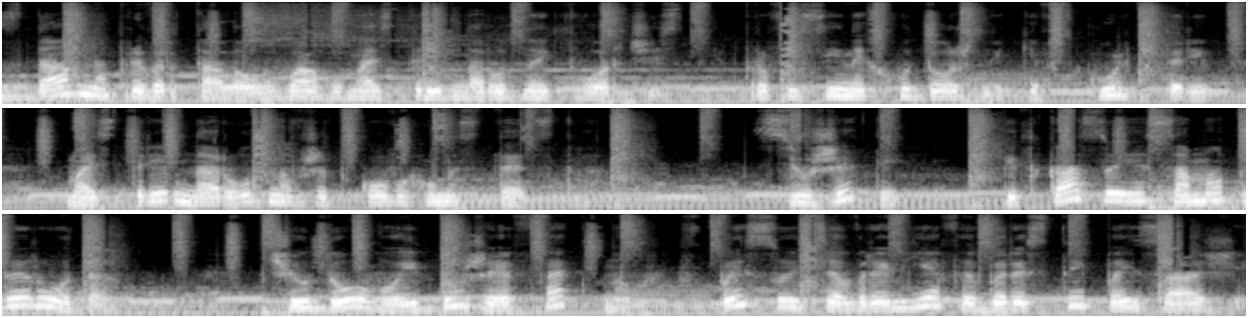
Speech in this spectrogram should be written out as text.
здавна привертало увагу майстрів народної творчості, професійних художників, скульпторів, майстрів народно-вжиткового мистецтва. Сюжети підказує сама природа, чудово і дуже ефектно вписуються в рельєфи берести пейзажі,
